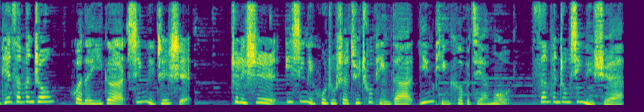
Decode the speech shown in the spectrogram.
天三分钟，获得一个心理知识。这里是一心理互助社区出品的音频科普节目《三分钟心理学》。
